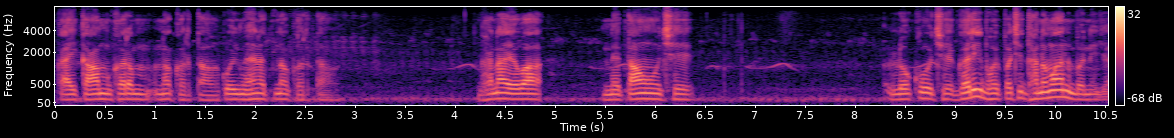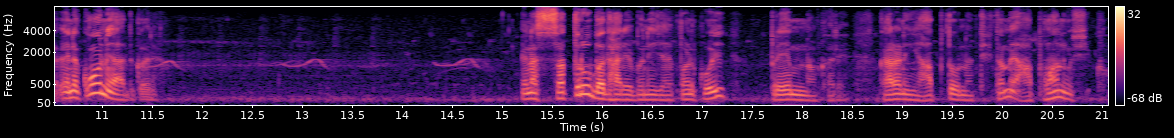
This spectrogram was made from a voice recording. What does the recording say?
કાંઈ કામ કર્મ ન કરતા હોય, કોઈ મહેનત ન કરતા હોય. ઘણા એવા નેતાઓ છે, લોકો છે, ગરીબ હોય, પછી ધનવાન બની જાય. એને કોણ યાદ કરે? એના શત્રુ વધારે બની જાય, પણ કોઈ પ્રેમ ન કરે, કારણ એ આપતો નથી. તમે આપવાનું શીખો.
